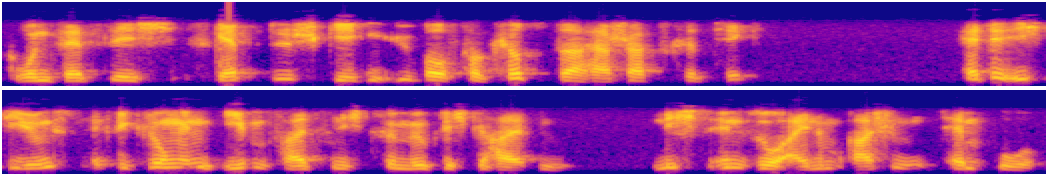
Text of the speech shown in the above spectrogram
Grundsätzlich skeptisch gegenüber verkürzter Herrschaftskritik hätte ich die jüngsten Entwicklungen ebenfalls nicht für möglich gehalten, nicht in so einem raschen Tempo.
